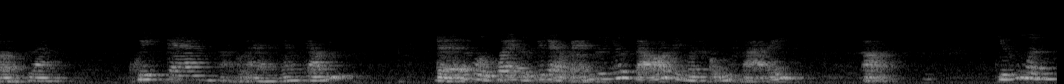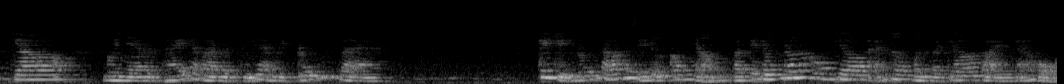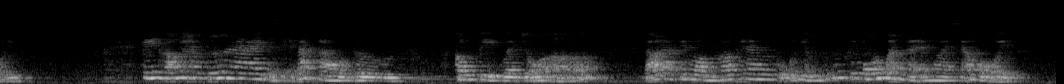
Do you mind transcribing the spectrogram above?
hoặc là khuyên can hoặc là ngăn cấm. Để vượt qua được cái rào cản thứ nhất đó thì mình cũng phải à, chứng minh cho người nhà mình thấy rằng là mình chỉ làm việc đúng và cái chuyện đúng đó nó sẽ được công nhận và cái đúng đó nó không cho bản thân mình mà cho toàn xã hội. Cái khó khăn thứ hai thì sẽ bắt đầu từ công việc và chỗ ở đó là cái vòng khó khăn của những cái mối quan hệ ngoài xã hội.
